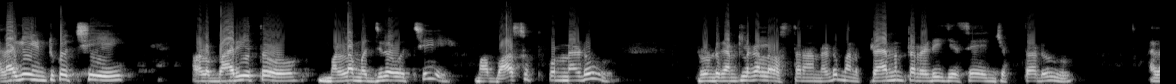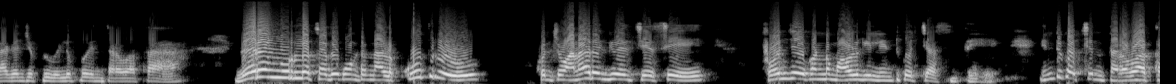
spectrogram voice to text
అలాగే ఇంటికి వచ్చి వాళ్ళ భార్యతో మళ్ళా మధ్యలో వచ్చి మా బాస్ ఒప్పుకున్నాడు రెండు గంటలకల్లా వస్తానన్నాడు మన ప్లాన్ అంతా రెడీ చేసే అని చెప్తాడు. అలాగని చెప్పి వెళ్ళిపోయిన తర్వాత వేరే ఊర్లో చదువుకుంటున్న వాళ్ళ కూతురు కొంచెం అనారోగ్యం చేసి ఫోన్ చేయకుండా మామూలుగా వీళ్ళు ఇంటికి వచ్చేస్తుంది. ఇంటికి వచ్చిన తర్వాత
